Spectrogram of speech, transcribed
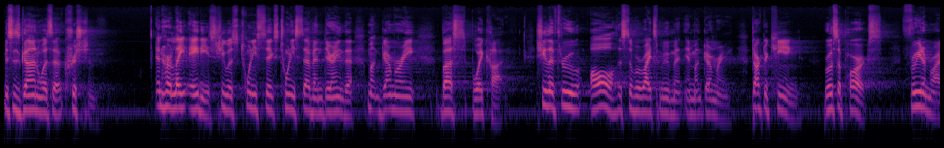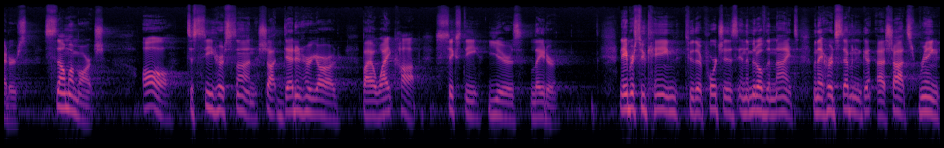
Mrs. Gunn was a Christian. In her late 80s, she was 26, 27 during the Montgomery bus boycott. She lived through all the civil rights movement in Montgomery Dr. King, Rosa Parks, Freedom Riders, Selma March, all to see her son shot dead in her yard by a white cop 60 years later. Neighbors who came to their porches in the middle of the night when they heard seven uh, shots ring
